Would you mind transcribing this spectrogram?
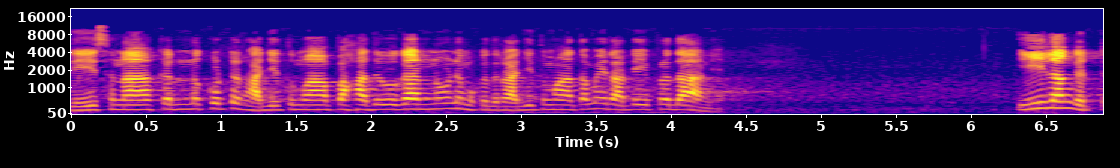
දේශනා කරනකොට රජතුමා පහදව ගන්න ඕනේ. මොකද රජතුමා තමයි රටේ ප්‍රධානය. ඊළඟට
